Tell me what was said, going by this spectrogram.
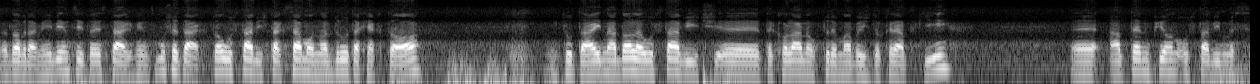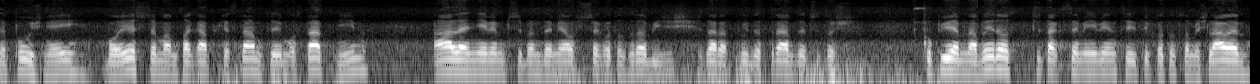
No dobra, mniej więcej to jest tak, więc muszę tak, to ustawić tak samo na drutach jak to. Tutaj na dole ustawić e, te kolano, które ma wejść do kratki. E, a ten pion ustawimy sobie później, bo jeszcze mam zagadkę z tamtym, ostatnim, ale nie wiem czy będę miał z czego to zrobić. Zaraz pójdę sprawdzę, czy coś kupiłem na wyrost, czy tak sobie mniej więcej tylko to co myślałem.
